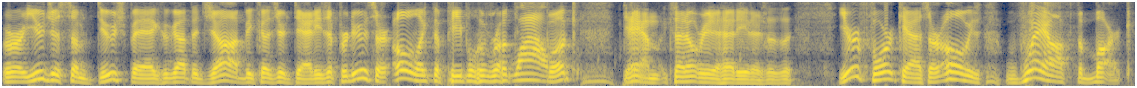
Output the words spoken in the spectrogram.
or are you just some douchebag who got the job because your daddy's a producer? Oh, like the people who wrote the book. Damn, because I don't read ahead either. So it's a- your forecasts are always way off the mark.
